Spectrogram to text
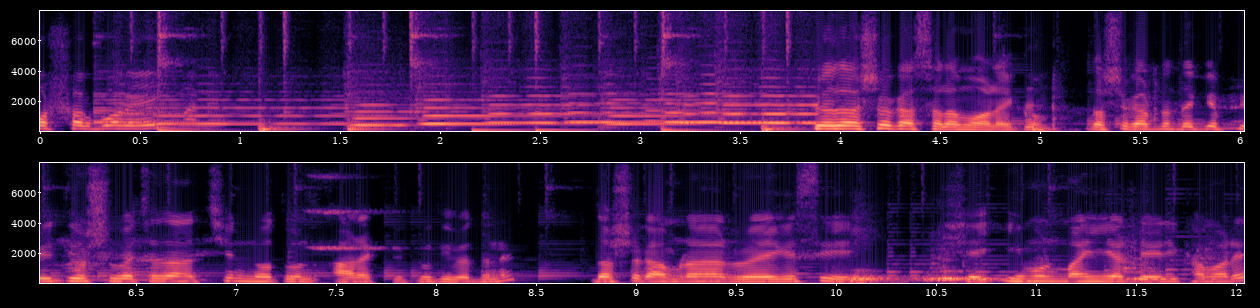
বছর পরেই মানে প্রিয় দর্শক আসসালামু আলাইকুম। দর্শক আপনাদেরকে প্রীতি ও শুভেচ্ছা জানাচ্ছি নতুন আর একটি প্রতিবেদনে। দর্শক আমরা রয়ে গেছি সেই ইমন মাইয়া ডেইরি খামারে।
